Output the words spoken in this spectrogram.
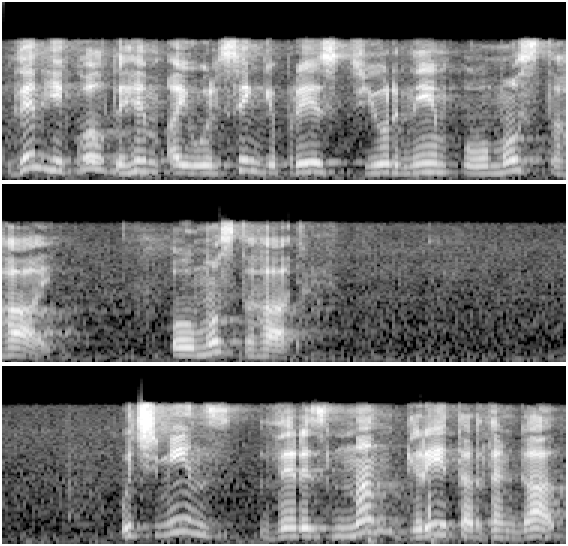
Then he called him, I will sing praise to your name, O Most High. O Most High. Which means there is none greater than God.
